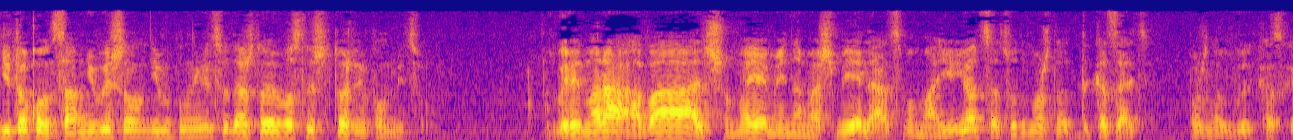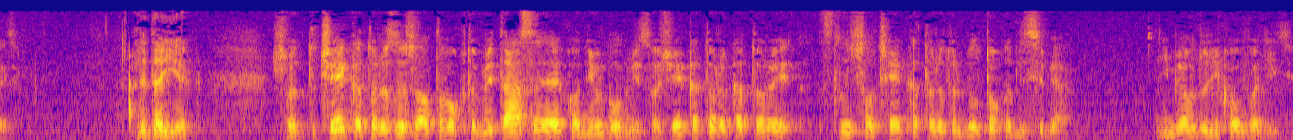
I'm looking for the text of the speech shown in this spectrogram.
Не только он сам не вышел, не выполнил митцву, даже кто его слышал, тоже не выполнил митцву. Говорит Мара, аваль, шумея, мина, машмеля, ацмума, айойоца. Отсюда можно доказать, можно, как сказать, ледоек, что это человек, который слышал того, кто метасек, он не выполнил митцву. Человек, который, который слышал, человек, который трубил только для себя. Не имел в виду никого вводить.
